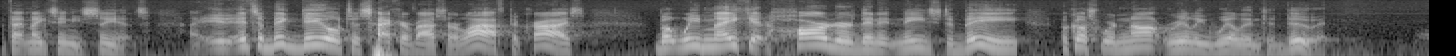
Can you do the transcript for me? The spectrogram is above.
if that makes any sense. It, it's a big deal to sacrifice our life to Christ, but we make it harder than it needs to be because we're not really willing to do it. Well,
